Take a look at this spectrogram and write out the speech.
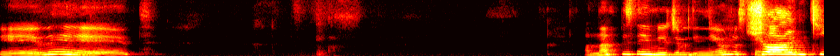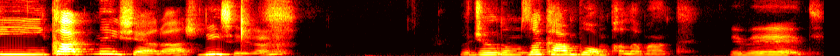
Evet. Anlat bize Emir'cim dinliyoruz seni. Şu anki kalp ne işe yarar? Ne işe yarar? Vücudumuza kan pompalamak. Evet.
